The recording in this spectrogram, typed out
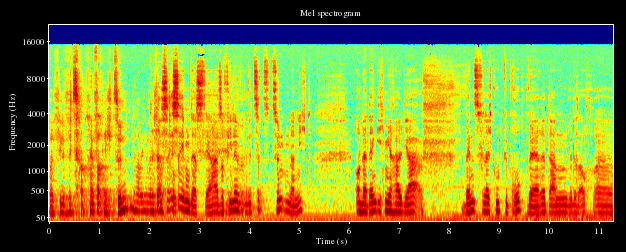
weil viele Witze auch einfach nicht zünden, habe ich immer Das ist eben das, ja. Also viele Witze zünden dann nicht. Und da denke ich mir halt, ja, wenn es vielleicht gut geprobt wäre, dann würde es auch äh,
